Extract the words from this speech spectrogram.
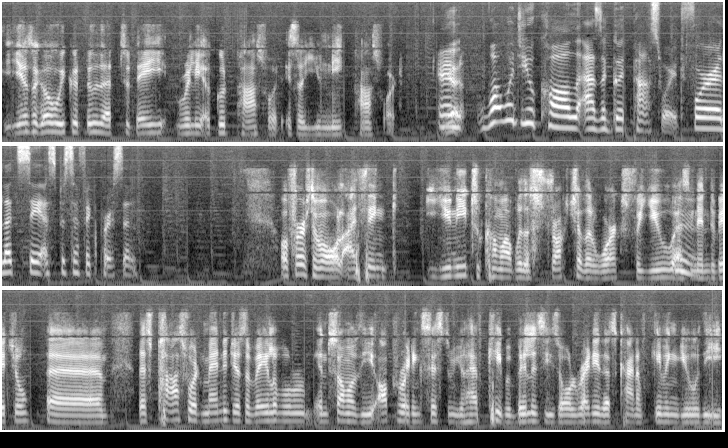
years ago we could do that. Today, really, a good password is a unique password. And Yeah. what would you call as a good password for, let's say, a specific person? Well, first of all, I think you need to come up with a structure that works for you as an individual. Um, there's password managers available in some of the operating system. You have capabilities already that's kind of giving you the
